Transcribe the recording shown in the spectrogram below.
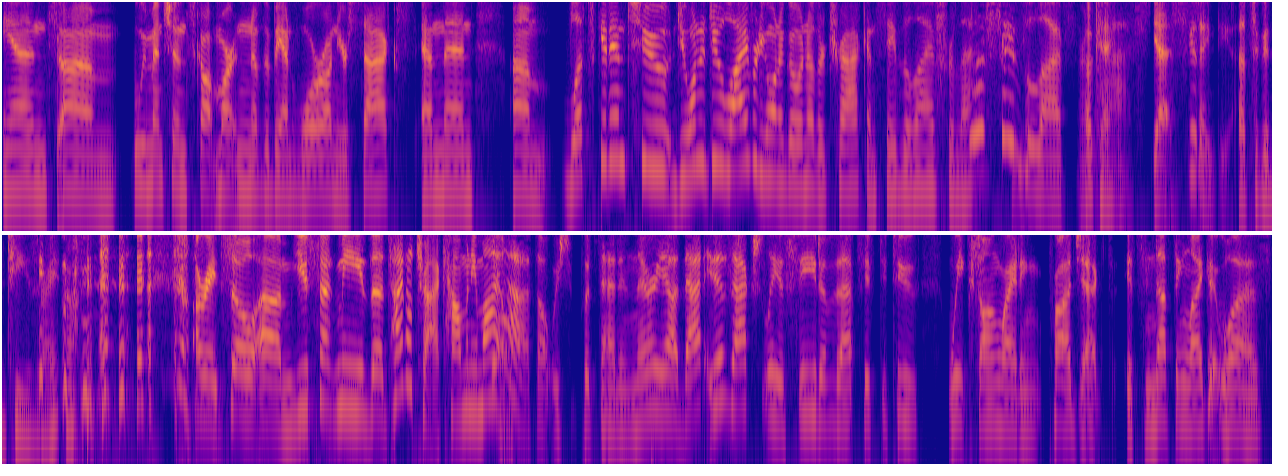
And um, we mentioned Scott Martin of the band War on your sax. And then um, let's get into do you want to do live or do you want to go another track and save the live for last? Let's save the live for Okay. last. Yes. Good idea. That's a good tease, right? All right. So um, you sent me the title track, How Many Miles? Yeah, I thought we should put that in there. Yeah, that is actually a seed of that 52 week songwriting project. It's nothing like it was.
